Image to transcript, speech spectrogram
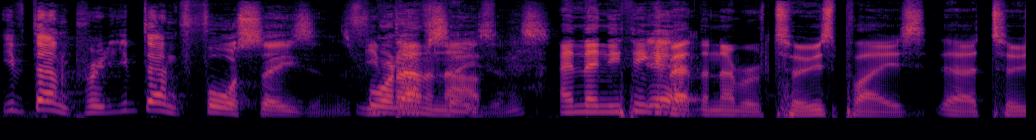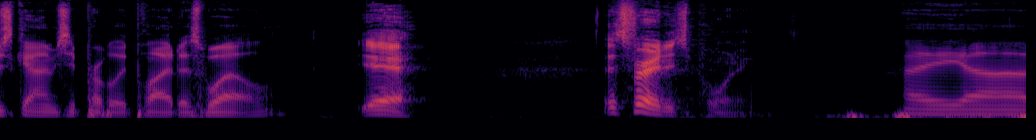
you've done pretty. You've done four seasons, four and a half enough. seasons. And then you think Yeah. about the number of twos plays, uh, twos games you probably played as well. Yeah, it's very disappointing. Hey, uh,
